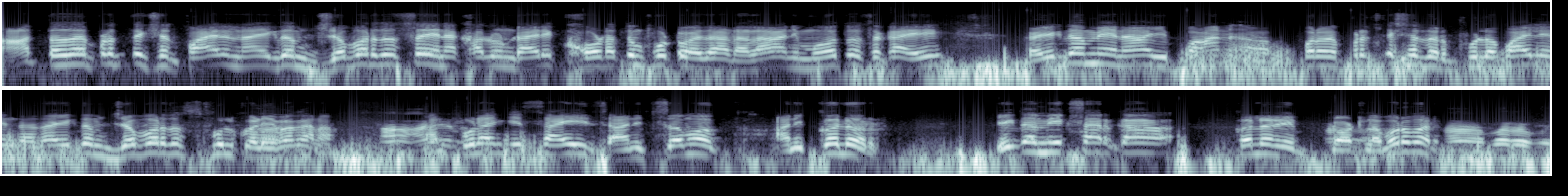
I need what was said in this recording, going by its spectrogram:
आता जर प्रत्यक्षात पाहिलं ना एकदम जबरदस्त आहे ना खालून डायरेक्ट खोडातून फुटवाय झाडाला. आणि महत्वाचं काय आहे, एकदम आहे ना ही पान अं, प्र- प्रत्यक्षात जर फुलं पाहिले ना दादा एकदम जबरदस्त फुलकळी बघा ना हा, आणि. फुलांची साईज आणि चमक आणि कलर एकदम एकसारखा कलर आहे प्लॉटला बरोबर हा बरोबर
